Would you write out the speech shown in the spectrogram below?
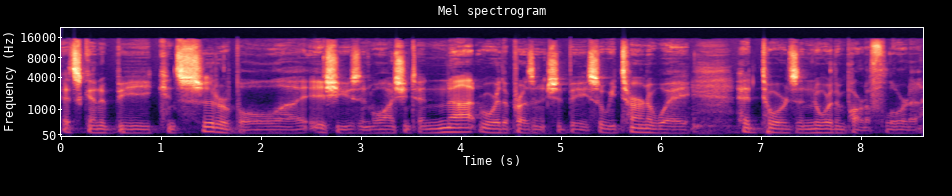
it's going to be considerable uh, issues in Washington, not where the president should be. So we turn away, head towards the northern part of Florida.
